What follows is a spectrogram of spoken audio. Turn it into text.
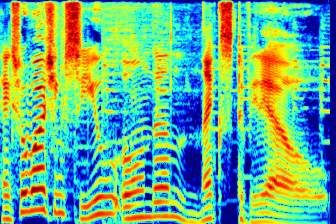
Thanks for watching. See you on the next video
